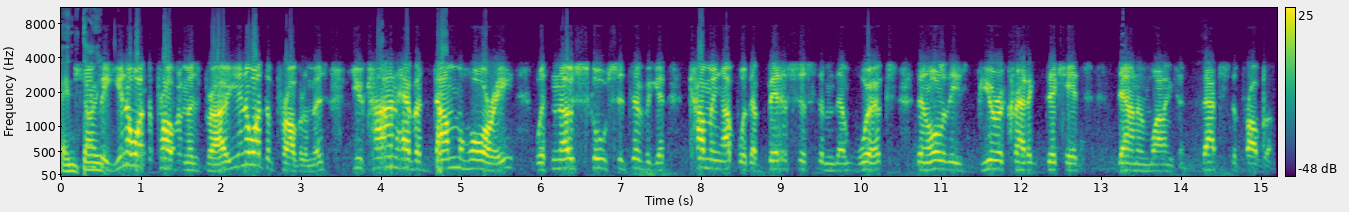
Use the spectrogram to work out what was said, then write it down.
and don't. Simply, you know what the problem is, bro? You know what the problem is? You can't have a dumb hori with no school certificate coming up with a better system that works than all of these bureaucratic dickheads down in Wellington. That's the problem.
